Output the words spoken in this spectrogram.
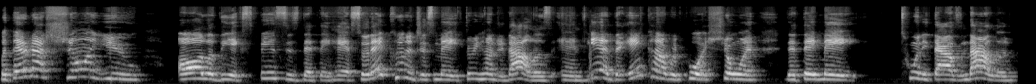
but they're not showing you all of the expenses that they had. So they could have just made $300 and yeah, the income report showing that they made $20,000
